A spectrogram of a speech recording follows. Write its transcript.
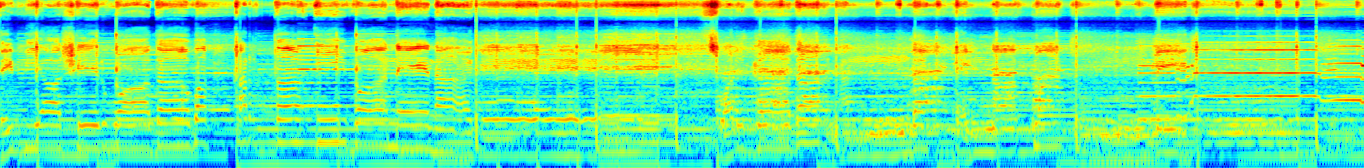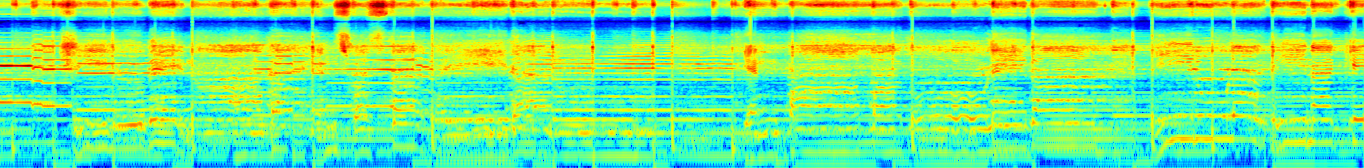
ದಿವ್ಯಾಶೀರ್ವಾದವ ಕರ್ತ ಇವನೇನಾಗೆ ಸ್ವರ್ಗದ ನಂದ ಎನ್ನಾತ್ಮ ತುಂಬಿತು ಶಿಲುಬೆ ನಾಗ ಎನ್ ಸ್ವಸ್ಥ ಕೈದನು ಎನ್ ಪಾಪ ತೋಳೆದ ಈರುಳ ದಿನಕ್ಕೆ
